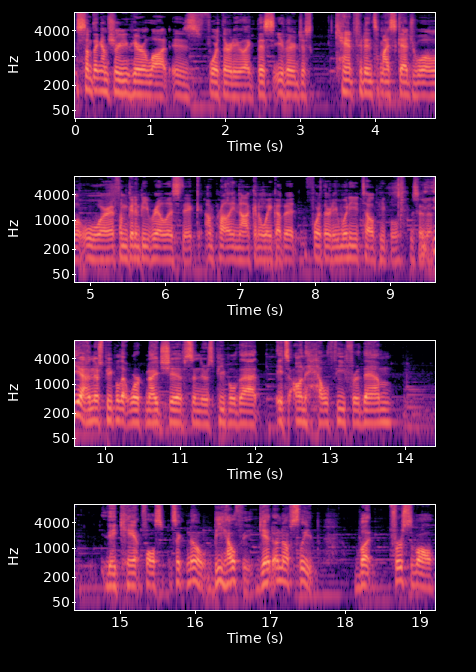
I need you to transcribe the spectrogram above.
Something I'm sure you hear a lot is 4:30. Like this either just can't fit into my schedule, or if I'm going to be realistic, I'm probably not going to wake up at 4:30. What do you tell people who say that? Yeah, and there's people that work night shifts, and there's people that it's unhealthy for them. They can't fall. It's like no, be healthy, get enough sleep. But first of all,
